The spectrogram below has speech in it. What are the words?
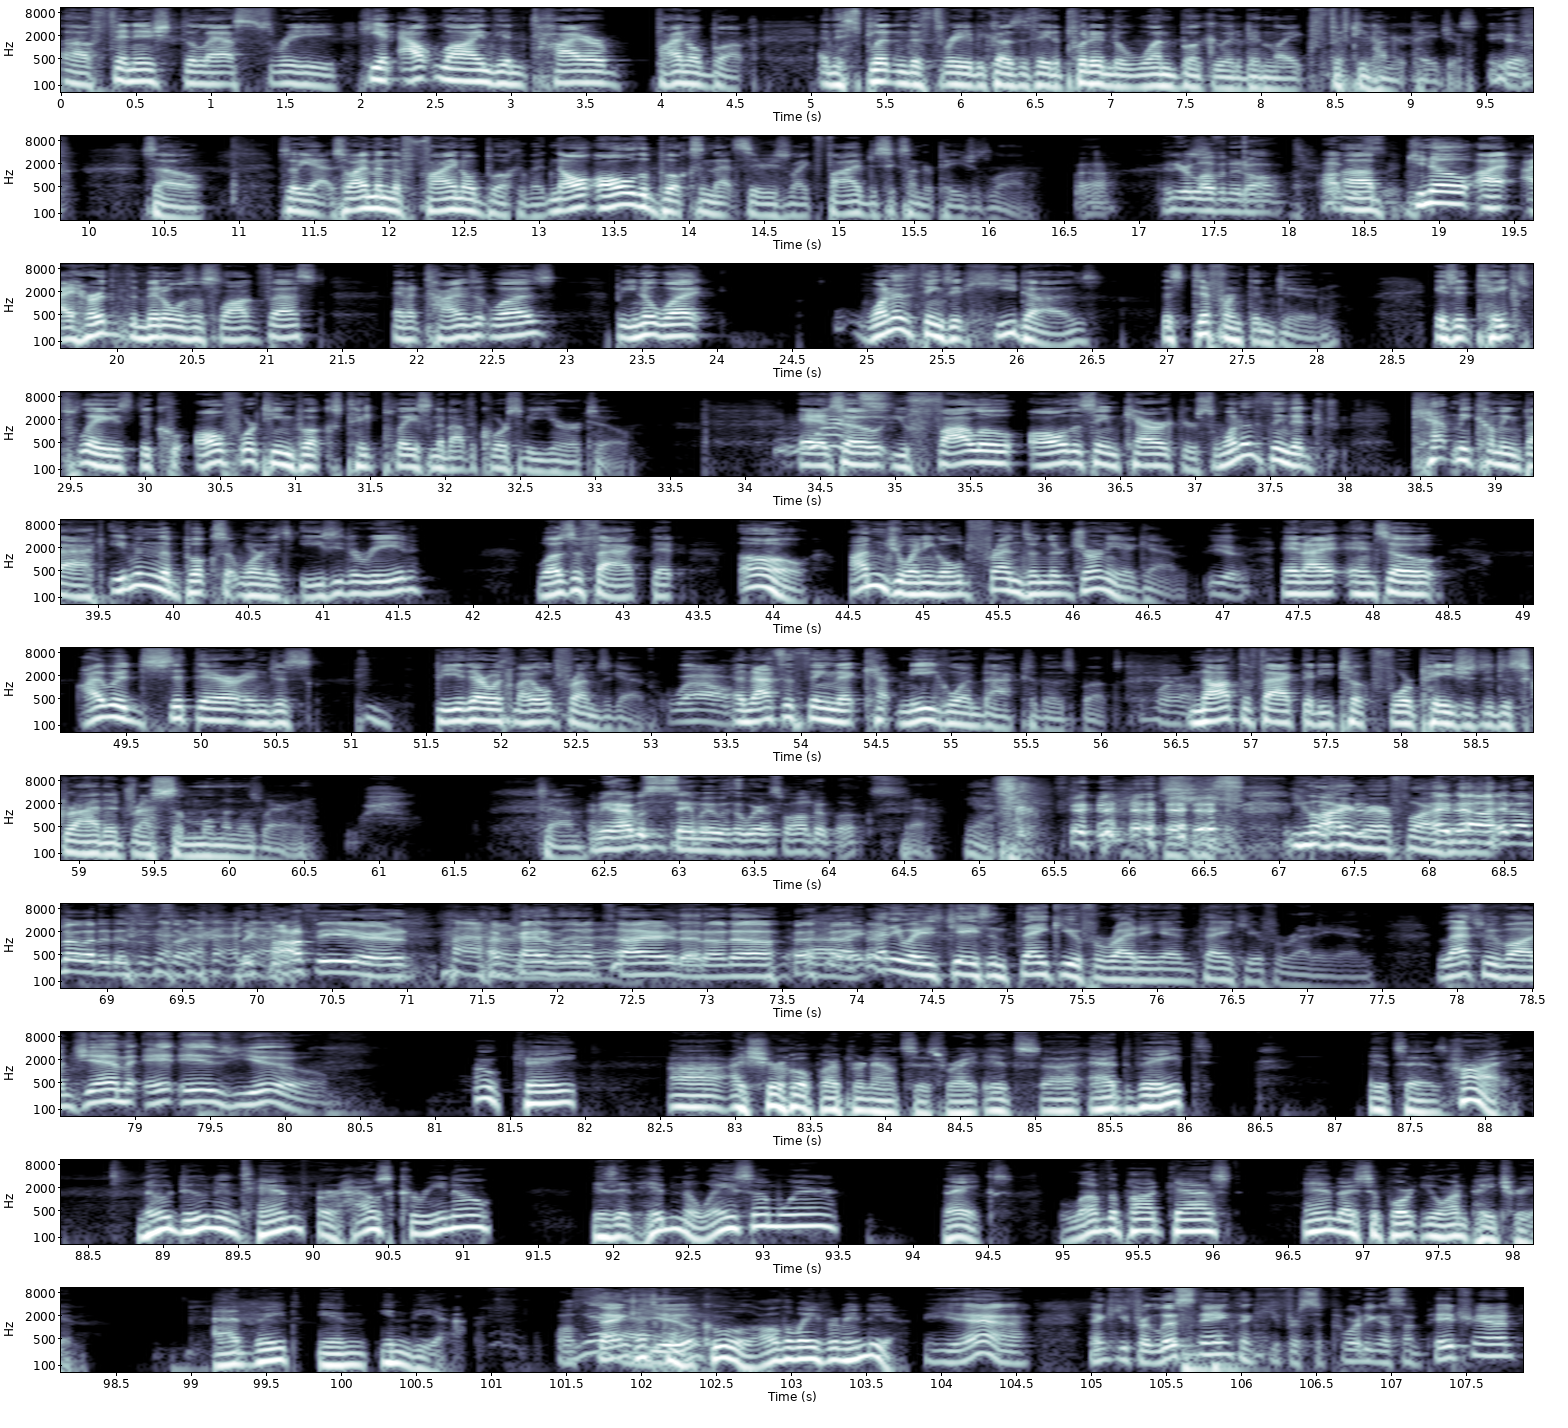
uh, finished the last three. He had outlined the entire final book, and they split into three because if they'd have put it into one book, it would have been like fifteen hundred pages. Yeah. So, so yeah. So I'm in the final book of it, and all, all the books in that series are like five to six hundred pages long. Wow. And you're loving it all, Uh, do you know? I I heard that the middle was a slog fest, and at times it was. But you know what? One of the things that he does that's different than Dune is it takes place. The all fourteen books take place in about the course of a year or two, and so you follow all the same characters. So one of the things that kept me coming back, even in the books that weren't as easy to read, was the fact that oh, I'm joining old friends on their journey again Yeah. and I and so I would sit there and just be there with my old friends again. Wow. And that's the thing that kept me going back to those books. Wow. Not the fact that he took four pages to describe a dress some woman was wearing. Wow. So I mean, I was the same way with the Where's Waldo books. yeah. Yes. Jeez. You are in rare form. I know. I don't know what it is. I'm sorry. The coffee, or I'm kind of a little tired. I don't know. All right. Anyways, Jason, thank you for writing in. Thank you for writing in. Let's move on. Jim, it is you. Okay. Uh, I sure hope I pronounce this right. It's uh, Advait. It says, Hi. No Dune in 10 for House Corrino? Is it hidden away somewhere? Thanks. Love the podcast, and I support you on Patreon. Advait in India. Well, Yeah. thank That's kind you. of cool. All the way from India. Yeah. Thank you for listening. Thank you for supporting us on Patreon.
